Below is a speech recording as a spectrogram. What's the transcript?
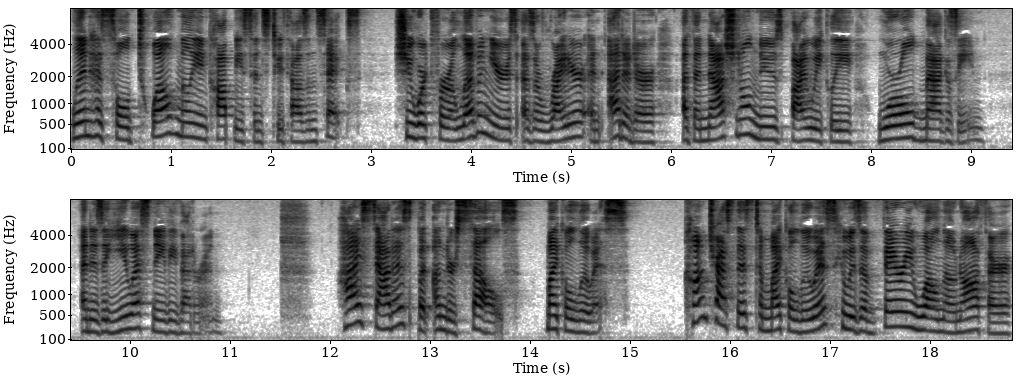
Lynn has sold 12 million copies since 2006. She worked for 11 years as a writer and editor at the national news biweekly World magazine and is a U.S. Navy veteran. High status but undersells, Michael Lewis. Contrast this to Michael Lewis, who is a very well known author,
